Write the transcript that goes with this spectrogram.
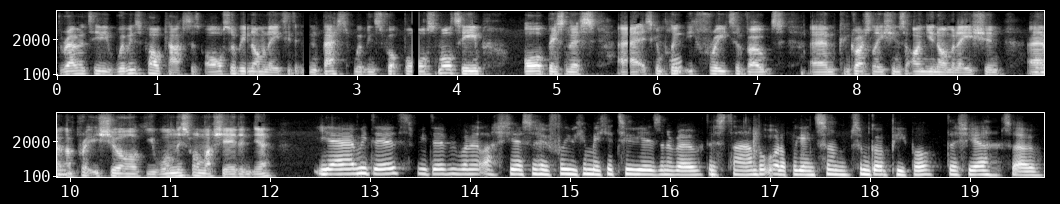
the Redmen TV Women's Podcast has also been nominated in Best Women's Football Small Team or Business. Uh, it's completely free to vote. Um, congratulations on your nomination. Um, I'm pretty sure you won this one last year, didn't you? Yeah, we did. We did. We won it last year, so hopefully we can make it two years in a row this time. But we're up against some some good people this year, so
